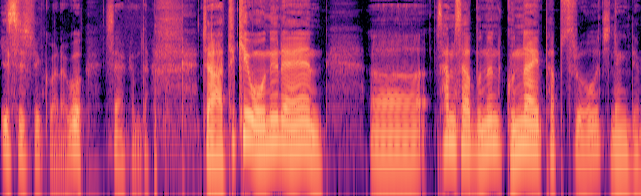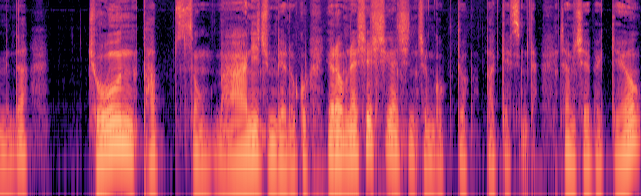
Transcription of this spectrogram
있으실 거라고 생각합니다. 자, 특히 오늘은, 어, 3, 4부는 Goodnight Pops로 진행됩니다. 좋은 팝송 많이 준비해 놓고 여러분의 실시간 신청곡도 받겠습니다. 잠시 후에 뵐게요.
